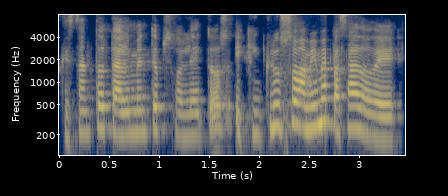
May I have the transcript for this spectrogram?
que están totalmente obsoletos y que incluso a mí me ha pasado de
